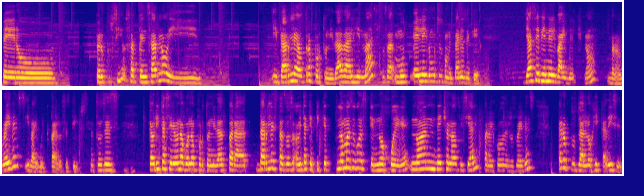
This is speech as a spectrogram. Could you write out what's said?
pero pero pues sí, o sea, pensarlo y, y darle a otra oportunidad a alguien más. O sea, he leído muchos comentarios de que ya se viene el bye week, ¿no? Bueno, Ravens y bye week para los Steelers. Entonces, que ahorita sería una buena oportunidad para darle estas dos, ahorita que Piquet, lo más seguro es que no juegue, no han hecho nada oficial para el juego de los Ravens, pero pues la lógica dice,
